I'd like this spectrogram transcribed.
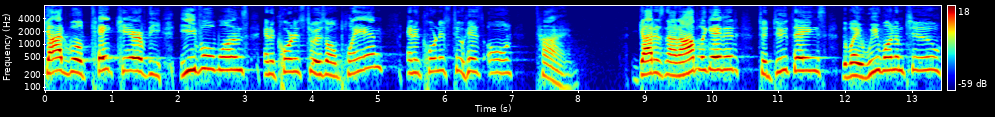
God will take care of the evil ones in accordance to His own plan and in accordance to His own time. God is not obligated to do things the way we want Him to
